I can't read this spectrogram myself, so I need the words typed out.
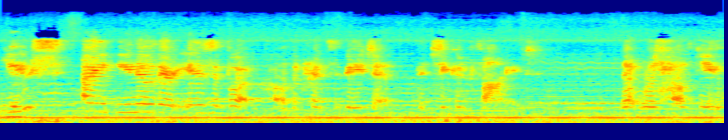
you sh- I, you know there is a book called The Prince of Egypt that you can find that would help you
